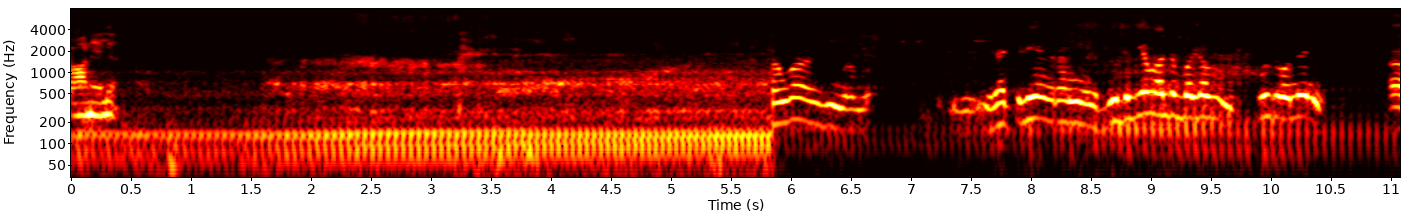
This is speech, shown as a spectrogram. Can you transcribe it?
காணையில அவங்க இடத்துலயே இருக்கிறாங்க வீட்டுக்கே வந்து வெள்ளம் பூண்டு வந்து ஆ.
